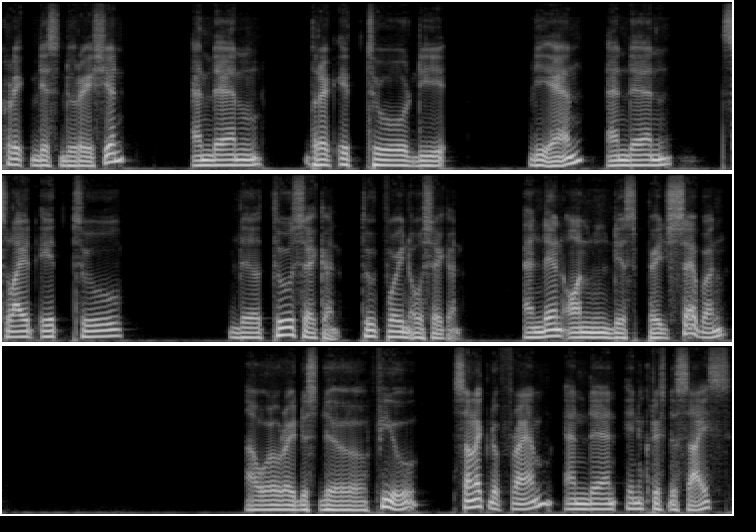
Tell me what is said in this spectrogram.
Click this duration and then drag it to the the end and then slide it to the 2 second 2.0 second. And then on this page 7 I will reduce the view select the frame and then increase the size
